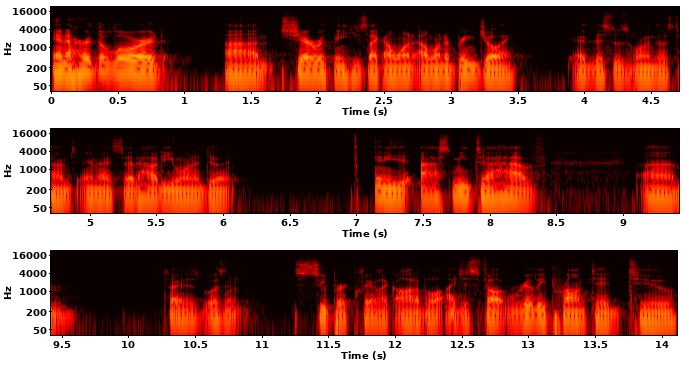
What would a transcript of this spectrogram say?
and i heard the lord um share with me. He's like i want i want to bring joy. Uh, this was one of those times and i said how do you want to do it? And he asked me to have um sorry this wasn't super clear like audible. I just felt really prompted to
